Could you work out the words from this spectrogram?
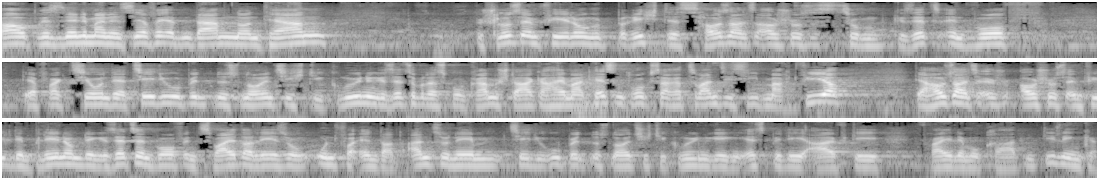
Frau Präsidentin, meine sehr verehrten Damen und Herren! Beschlussempfehlung und Bericht des Haushaltsausschusses zum Gesetzentwurf der Fraktion der CDU, BÜNDNIS 90 die GRÜNEN, Gesetz über das Programm Starke Heimat Hessen, Drucksache 20784. Der Haushaltsausschuss empfiehlt dem Plenum, den Gesetzentwurf in zweiter Lesung unverändert anzunehmen. CDU, BÜNDNIS 90 die GRÜNEN gegen SPD, AfD, Freie Demokraten, DIE LINKE.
